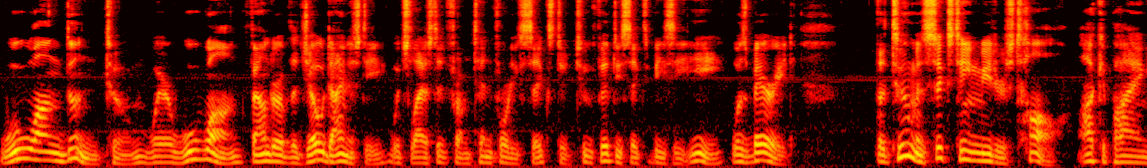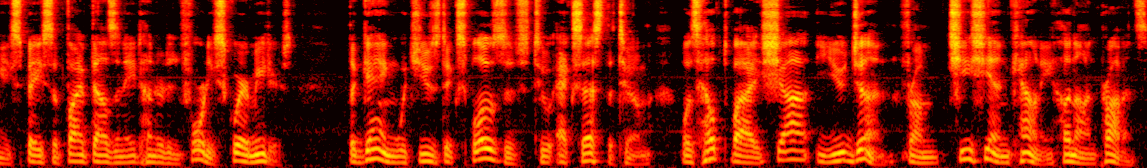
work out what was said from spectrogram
Wu Wangdun tomb, where Wu Wang, founder of the Zhou dynasty, which lasted from 1046 to 256 BCE, was buried. The tomb is 16 meters tall, occupying a space of 5,840 square meters. The gang, which used explosives to access the tomb, was helped by Xia Yujun from Qixing County, Henan Province.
